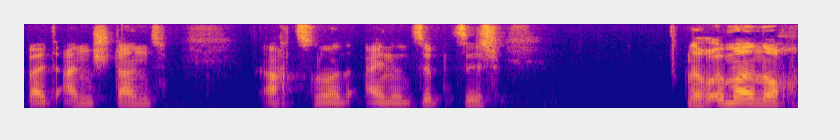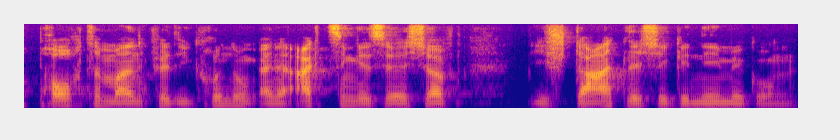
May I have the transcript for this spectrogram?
bald anstand, 1871. Noch immer noch brauchte man für die Gründung einer Aktiengesellschaft die staatliche Genehmigung.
